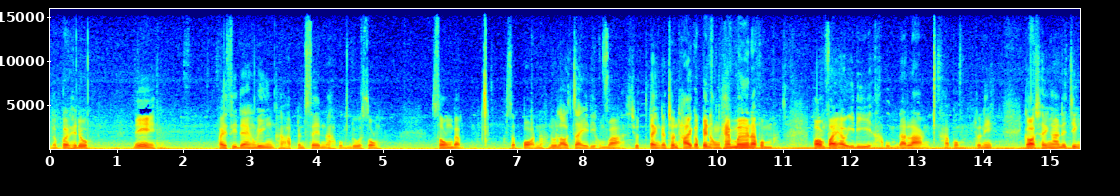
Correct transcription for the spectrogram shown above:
เดี๋ยวเปิดให้ดู นี่ไฟสีแดงวิ่งครับเป็นเส้นนะครับผมดูทรงทรงแบบสปอร์ตเนาะดูเล้าใจดีผมว่า ชุดแต่งกันชนท้ายก็เป็นของแฮมเมอร์นะผม พร้อมไฟ LED นะครับผมด้านล่างครับผมตัวนี้ก็ใช้งานได้จริง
